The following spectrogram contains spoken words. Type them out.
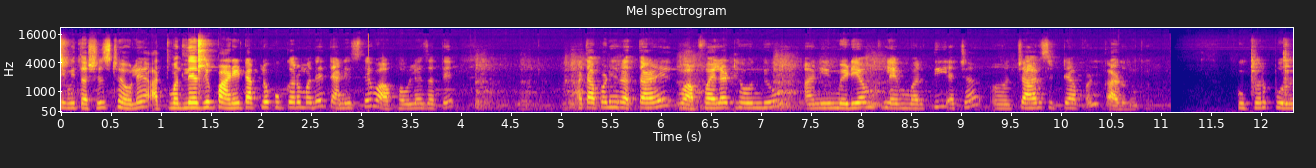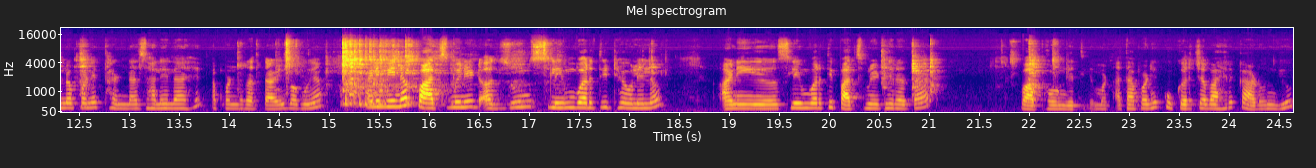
ते मी तसेच ठेवले. आतमधले जे पाणी टाकलं कुकरमध्ये त्यानेच ते वाफवले जाते. आता आपण हे रताळे वाफायला ठेवून देऊ आणि मीडियम फ्लेमवरती याच्या चार सिट्ट्या आपण काढून घेऊ. कुकर पूर्णपणे थंड झालेला आहे. आपण रताळी बघूया. आणि मी ना पाच मिनिट अजून स्लिमवरती ठेवलेलं. आणि स्लिमवरती पाच मिनिट हे रताळ. वाफवून घेतले. मग आता आपण हे कुकरच्या बाहेर काढून घेऊ.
